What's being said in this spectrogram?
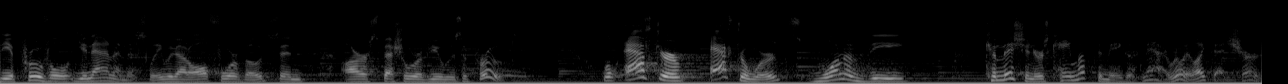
the approval unanimously. We got all four votes, and our special review was approved. Well, after afterwards, one of the commissioners came up to me and goes, "Man, I really like that shirt."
